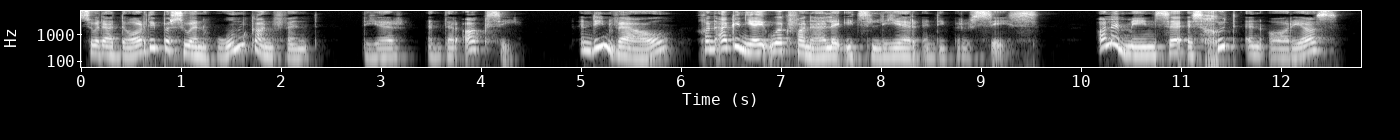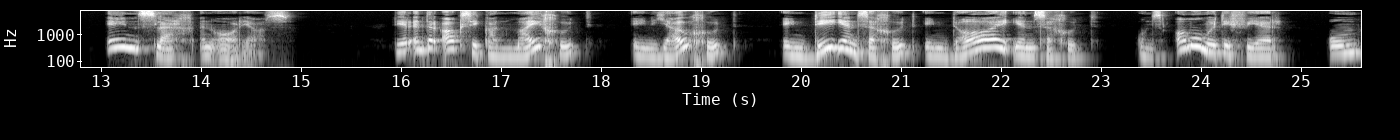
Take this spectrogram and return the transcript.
sodat daardie persoon hom kan vind deur interaksie. Indien wel, gaan ek en jy ook van hulle iets leer in die proses. Alle mense is goed in areas en sleg in areas. Deur interaksie kan my goed en jou goed en die een se goed en daai een se goed ons almal motiveer om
